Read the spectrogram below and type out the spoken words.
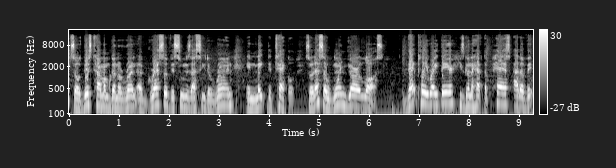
So this time I'm gonna run aggressive as soon as I see the run and make the tackle. So that's a one yard loss. That play right there, he's gonna have to pass out of it.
